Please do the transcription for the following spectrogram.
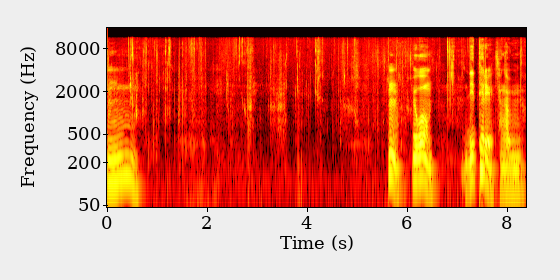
음. 음, 요거 니트릴 장갑입니다.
